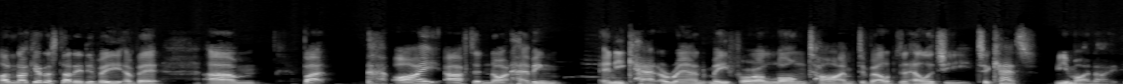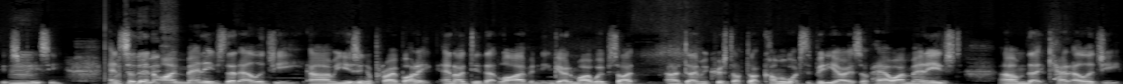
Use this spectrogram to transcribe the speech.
I'm not going to study to be a vet. Um, but I, after not having any cat around me for a long time, developed an allergy to cats. You might know this, mm. PC. And so then I managed that allergy um, using a probiotic. And I did that live, and you can go to my website, uh, damienkristof.com, and watch the videos of how I managed um, that cat allergy.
